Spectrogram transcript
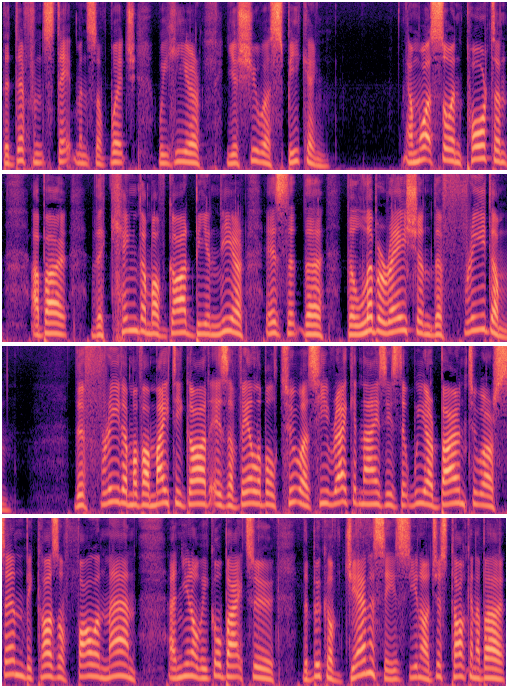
the different statements of which we hear Yeshua speaking. And what's so important about the kingdom of God being near is that the, the liberation, the freedom, the freedom of a mighty God is available to us. He recognizes that we are bound to our sin because of fallen man. And, you know, we go back to the book of Genesis, you know, just talking about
